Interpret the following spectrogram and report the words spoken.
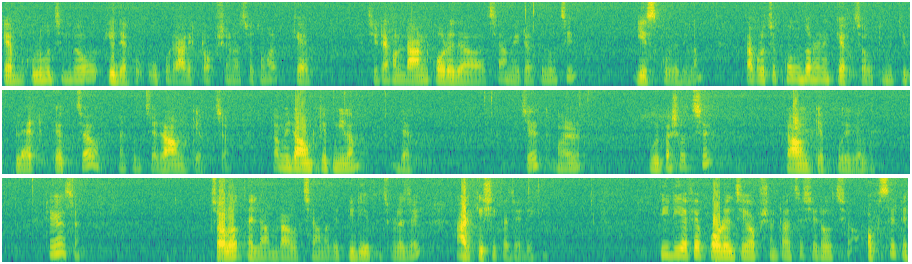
ক্যাপগুলো হচ্ছে কীভাবে এই দেখো, উপরে আরেকটা অপশান আছে তোমার ক্যাপ যেটা এখন ডান করে দেওয়া আছে। আমি এটাতে হচ্ছে ইয়েস করে দিলাম। তারপর হচ্ছে কোন ধরনের ক্যাপ চাও? তুমি কি ফ্ল্যাট ক্যাপ চাও? নাকি হচ্ছে রাউন্ড ক্যাপ চাও? তো আমি রাউন্ড ক্যাপ নিলাম। দেখো, যে তোমার ওই পাশে হচ্ছে রাউন্ড ক্যাপ হয়ে গেল। ঠিক আছে? চলো তাহলে আমরা হচ্ছে আমাদের পিডিএফে চলে যাই। আর কি শেখা যায় দেখি। পিডিএফে পরে যে অপশনটা আছে, সেটা হচ্ছে অফসেটে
